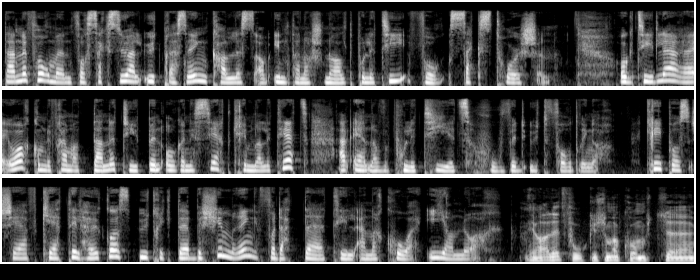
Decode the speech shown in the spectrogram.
Denne formen for seksuell utpressing kalles av internasjonalt politi for sextortion. Og tidligere i år kom det frem at denne typen organisert kriminalitet er en av politiets hovedutfordringer. Kripos-sjef Ketil Haukås uttrykte bekymring for dette til NRK i januar. Ja, Det er et fokus som har kommet eh,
